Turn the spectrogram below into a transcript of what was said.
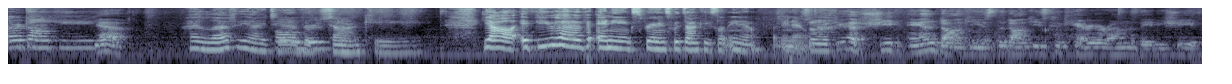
Or a donkey. Yeah. I love the idea Oh, of a rooster. donkey. Y'all, if you have any experience with donkeys, let me know. Let me know. So if you have sheep and donkeys, the donkeys can carry around the baby sheep.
